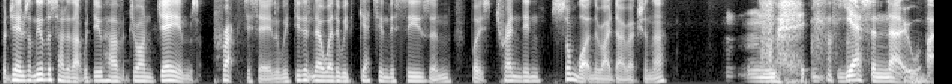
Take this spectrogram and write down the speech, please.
But James, on the other side of that, we do have Ja'Wuan James practicing. We didn't know whether we'd get him this season, but it's trending somewhat in the right direction there. Mm, yes and no. I,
